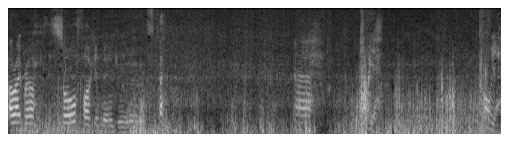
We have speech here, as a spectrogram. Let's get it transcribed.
Alright bro, is so fucking dangerous. uh, oh yeah. Oh yeah.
